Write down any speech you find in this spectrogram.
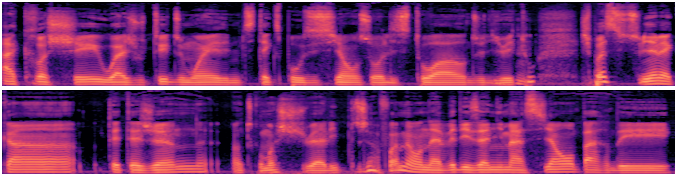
accrocher ou ajouter du moins une petite exposition sur l'histoire du lieu et Mhm. tout. Je sais pas si tu te souviens, mais quand tu étais jeune, en tout cas moi je suis allé plusieurs fois, mais on avait des animations par des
